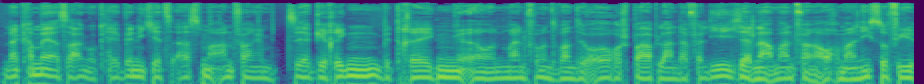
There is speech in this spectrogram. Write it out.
Und dann kann man ja sagen, okay, wenn ich jetzt erstmal anfange mit sehr geringen Beträgen äh, und meinen 25 Euro Sparplan, da verliere ich dann am Anfang auch mal nicht so viel.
